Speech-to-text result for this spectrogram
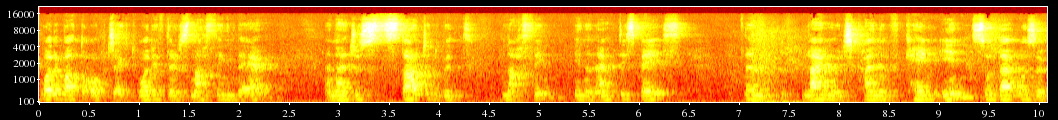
what about the object? What if there's nothing there? And I just started with nothing in an empty space. Then language kind of came in. So that was a,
